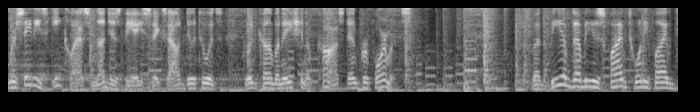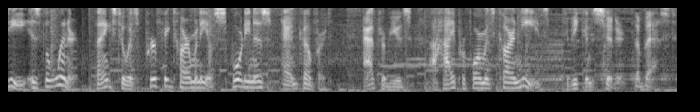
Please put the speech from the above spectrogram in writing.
Mercedes E-Class nudges the A6 out due to its good combination of cost and performance. But BMW's 525D is the winner thanks to its perfect harmony of sportiness and comfort attributes a high performance car needs to be considered the best.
